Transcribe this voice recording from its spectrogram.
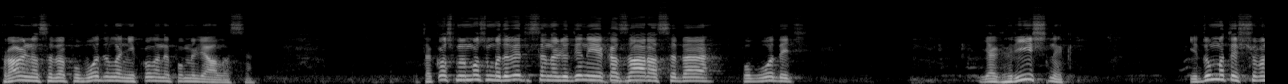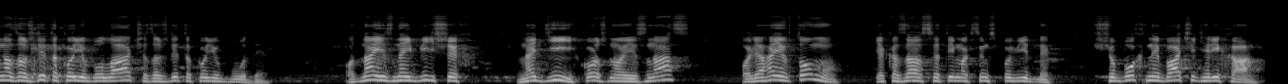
правильно себе поводила, ніколи не помилялася. Також ми можемо дивитися на людину, яка зараз себе поводить як грішник, і думати, що вона завжди такою була чи завжди такою буде. Одна із найбільших надій кожного із нас полягає в тому, як казав святий Максим Сповідник, що Бог не бачить гріха,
